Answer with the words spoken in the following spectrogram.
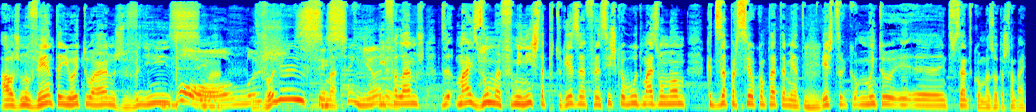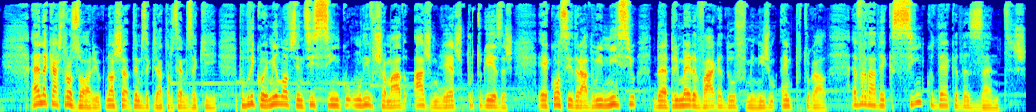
aos 98 anos, velhíssima. Bolas. Velhíssima. Sim. E falamos de mais uma feminista portuguesa, Francisca Wood, mais um nome que desapareceu completamente. Uhum. Este muito eh, interessante, como as outras também. Ana Castro Osório, que nós já temos aqui, já trouxemos aqui, publicou em 1905 um livro chamado As Mulheres Portuguesas. É considerado o início da primeira vaga do feminismo em Portugal. A verdade é que cinco décadas antes,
